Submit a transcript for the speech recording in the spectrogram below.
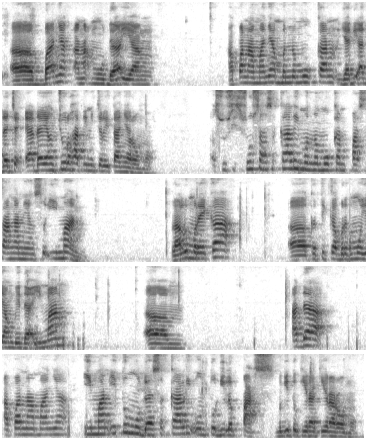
Eh, banyak anak muda yang apa namanya menemukan jadi ada ada yang curhat ini ceritanya Romo. Susah, susah sekali menemukan pasangan yang seiman. Lalu mereka eh, ketika bertemu yang beda iman em, ada apa namanya iman itu mudah sekali untuk dilepas begitu kira-kira Romo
